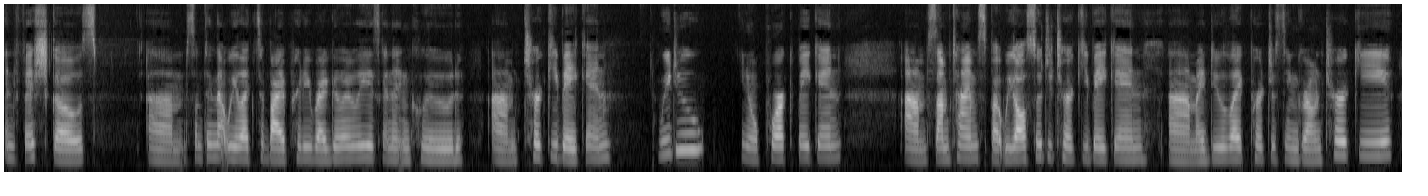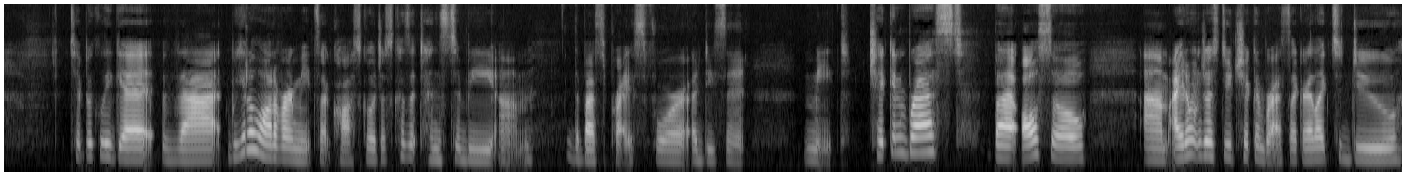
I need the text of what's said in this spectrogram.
and fish goes, um, something that we like to buy pretty regularly is going to include um, turkey bacon. We do, you know, pork bacon um, sometimes, but we also do turkey bacon. Um, I do like purchasing ground turkey. Typically, get that. We get a lot of our meats at Costco just because it tends to be um, the best price for a decent meat. Chicken breast, but also um, I don't just do chicken breast. Like I like to do,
